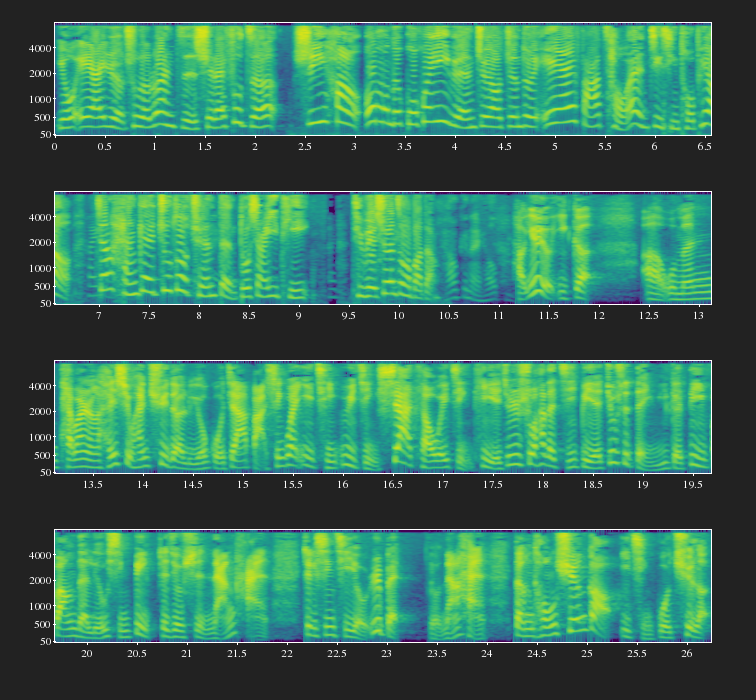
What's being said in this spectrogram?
由 AI 惹出的乱子，谁来负责？十一号，欧盟的国会议员就要针对 AI 法草案进行投票，将涵盖著作权等多项议题。TVB 新闻综合报道。好，又有一个呃，我们台湾人很喜欢去的旅游国家，把新冠疫情预警下调为警惕，也就是说，它的级别就是等于一个地方的流行病，这就是南韩。这个星期有日本。有南韩等同宣告疫情过去了，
